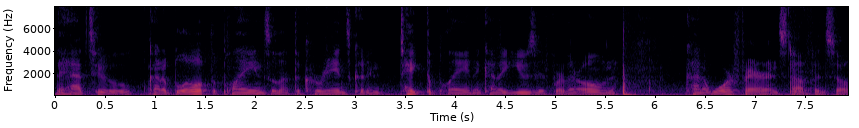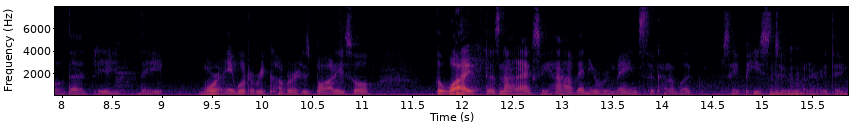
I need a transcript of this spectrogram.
they had to kind of blow up the plane so that the koreans couldn't take the plane and kind of use it for their own kind of warfare and stuff and so that they they weren't able to recover his body so the wife does not actually have any remains to kind of like say peace to Mhm. and everything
